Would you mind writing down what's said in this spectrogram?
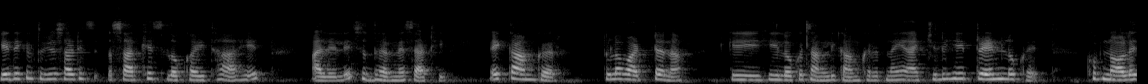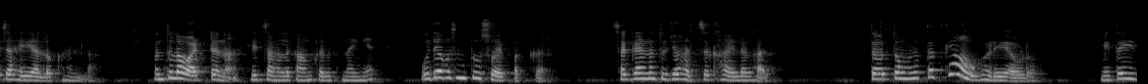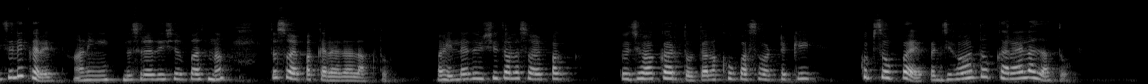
हे देखील तुझ्यासाठीच सारखेच लोक इथं आहेत आलेले सुधारण्यासाठी. एक काम कर. तुला वाटतं ना की ही लोक चांगली काम करत नाही? ॲक्च्युली ही ट्रेंड लोक आहेत. खूप नॉलेज आहे या लोकांना. पण तुला वाटतं ना हे चांगलं काम करत नाही आहे उद्यापासून तू स्वयंपाक कर. सगळ्यांना तुझ्या हातचं खायला घाल. तर तो म्हणतो त्यात काय अवघड आहे एवढं? मी तर इझिली करेल. आणि दुसऱ्या दिवशीपासून तो स्वयंपाक करायला लागतो. पहिल्या दिवशी त्याला स्वयंपाक तो जेव्हा करतो त्याला खूप असं वाटतं की खूप सोपं आहे. पण जेव्हा तो करायला जातो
